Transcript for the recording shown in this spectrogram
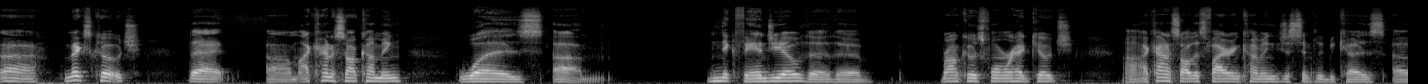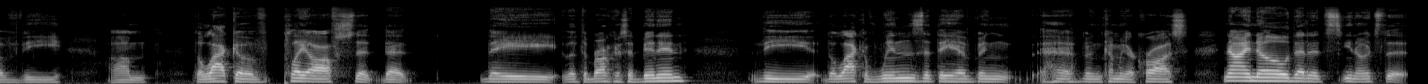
uh, next coach that um, I kind of saw coming was um, Nick Fangio, the the Broncos' former head coach. Uh, I kind of saw this firing coming just simply because of the um, the lack of playoffs that that they that the Broncos have been in, the the lack of wins that they have been have been coming across. Now I know that it's you know it's the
